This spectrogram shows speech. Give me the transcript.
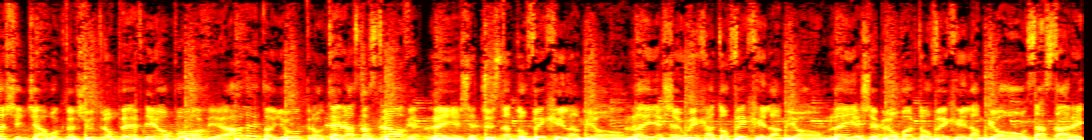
co się działo? Ktoś jutro pewnie opowie. Ale to jutro, teraz na zdrowie. Leje się czysta to wychylam ją. Leje się łycha to wychylam ją. Leje się browar to wychylam go. Za stary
